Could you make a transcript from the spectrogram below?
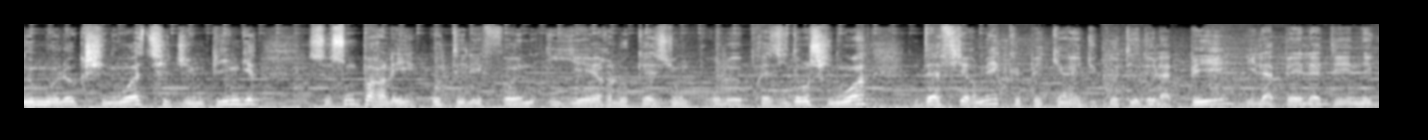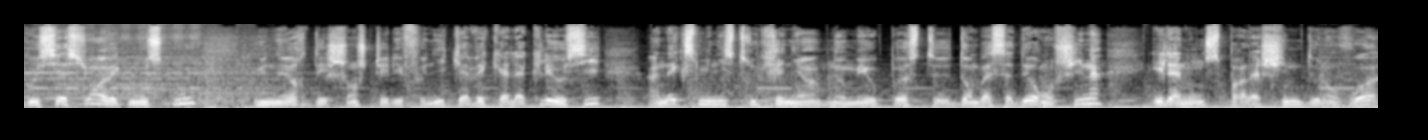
homologue chinois Xi Jinping se sont parlé au téléphone hier, l'occasion pour le président chinois d'affirmer que Pékin est du côté de la paix. Il appelle à des négociations avec Moscou, une heure d'échange téléphonique avec à la clé aussi un ex-ministre ukrainien nommé au poste d'ambassadeur en Chine et l'annonce par la Chine de l'envoi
